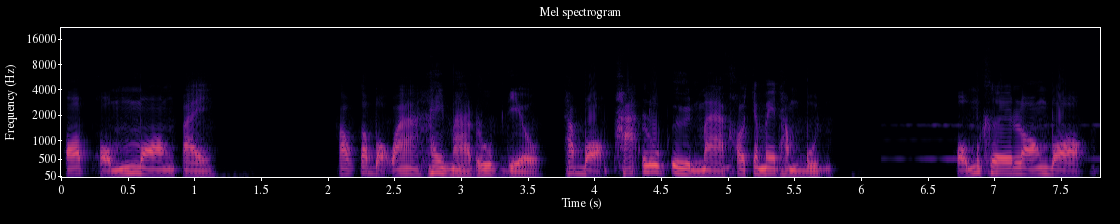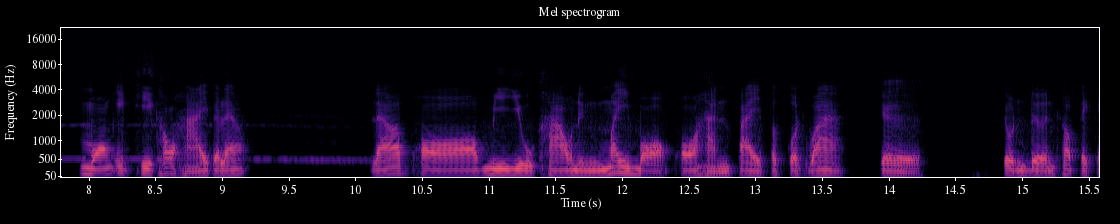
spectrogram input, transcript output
พอผมมองไป เขาก็บอกว่าให้มารูปเดียว ถ้าบอกพระรูปอื่นมาเขาจะไม่ทำบุญ ผมเคยลองบอกมองอีกทีเขาหายไปแล้ว แล้วพอมีอยู่คราวหนึ่งไม่บอกพอหันไปปรากฏว่า เจอ จนเดินเข้าไปใก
